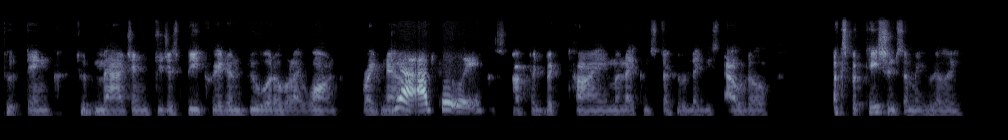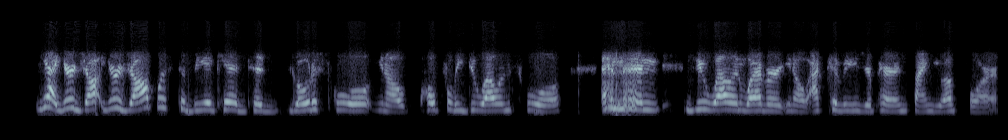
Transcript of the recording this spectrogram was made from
to think to imagine to just be creative and do whatever i want right now. Yeah absolutely. Constructed with time and like constructed with like these outer expectations of me really. Yeah your job your job was to be a kid to go to school you know hopefully do well in school and then do well in whatever you know activities your parents signed you up for.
